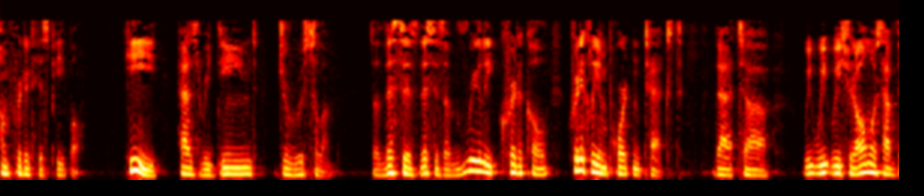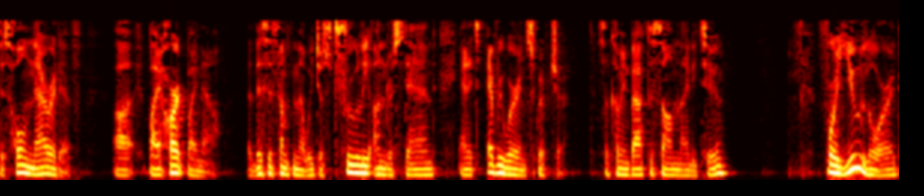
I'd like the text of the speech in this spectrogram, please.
comforted his people. He has redeemed Jerusalem. So this is this is a really critical, critically important text that uh, we, we, we should almost have this whole narrative uh, by heart by now. That this is something that we just truly understand, and it's everywhere in Scripture. So coming back to Psalm 92, for you, Lord,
